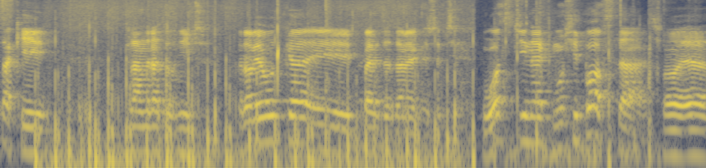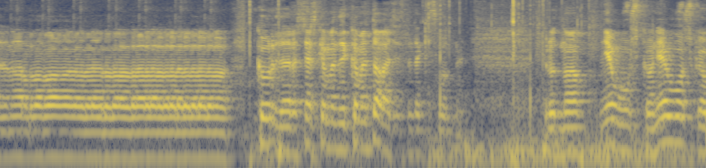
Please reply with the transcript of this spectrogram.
Taki plan ratowniczy. Robię łódkę i pędzę tam jak najszybciej. Odcinek musi powstać. O Kurde, ciężko będę komentować, jestem taki smutny. Trudno. Nie łóżko, nie łóżko,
